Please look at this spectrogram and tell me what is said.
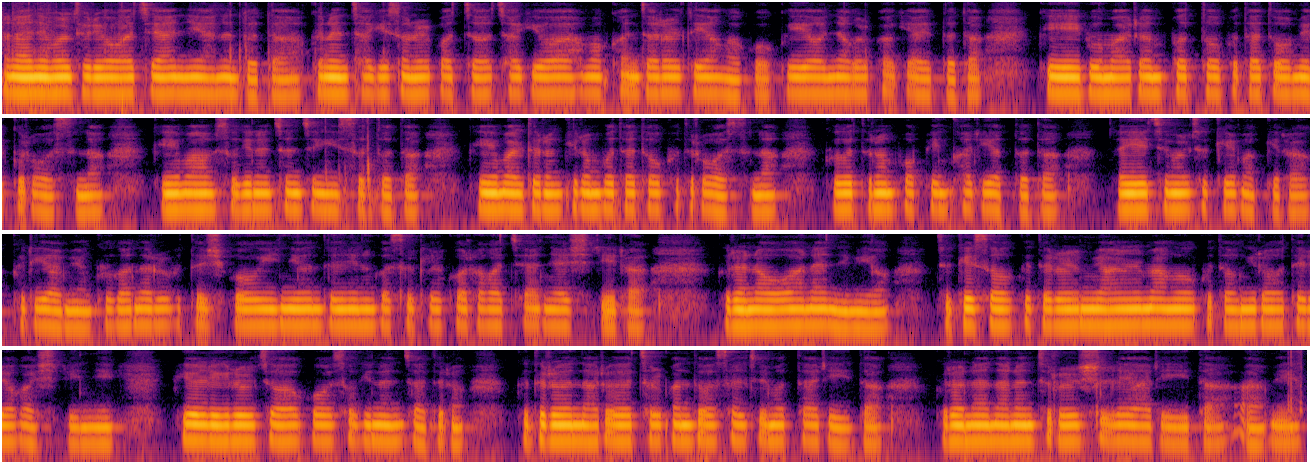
하나님을 두려워하지 아니하는도다. 그는 자기 손을 뻗쳐 자기와 화목한 자를 대항하고 그의 언약을 파괴하였도다. 그의 입의 말은 버터보다도 매끄러웠으나 그의 마음속에는 전쟁이 있었도다. 그의 말들은 기름보다도 부드러웠으나 그것들은 뽑힌 칼이었도다. 너의 짐을 주께 맡기라. 그리하면 그가 너를 붙드시고 의인이 흔들리는 것을 결코 허락하지 아니하시리라. 그러나 오 하나님이여 주께서 그들을 멸망의 구덩이로 데려가시리니 피 흘리기를 좋아하고 속이는 자들은 그들은 나를 절반도 살지 못하리이다. 그러나 나는 주를 신뢰하리이다. 아멘.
